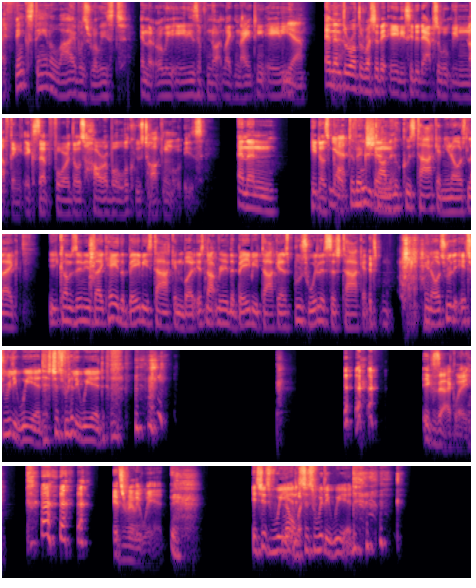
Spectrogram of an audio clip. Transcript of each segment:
I think Staying Alive was released in the early 80s if not like 1980. yeah. And then yeah. throughout the rest of the 80s he did absolutely nothing except for those horrible Look Who's Talking movies. And then he does Yeah, Pulp the movie called Look Who's Talking, you know, it's like he comes in, he's like, Hey, the baby's talking, but it's not really the baby talking, it's Bruce Willis is talking. It's you know, it's really it's really weird. It's just really weird. exactly. It's really weird. It's just weird. No, but- it's just really weird.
